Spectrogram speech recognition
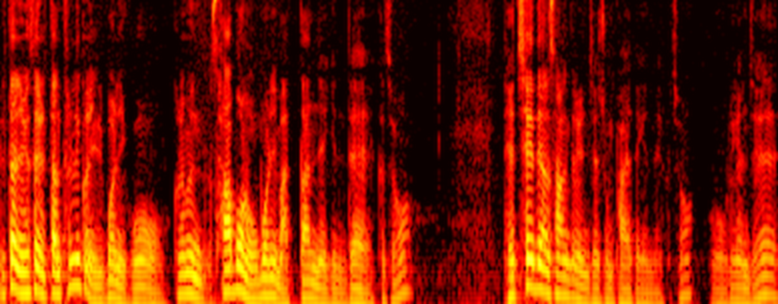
일단 여기서 일단 틀린 건 1번이고 그러면 4번, 5번이 맞다는 얘기인데 그죠? 대체에 대한 사항들을 이제 좀 봐야 되겠네. 그죠? 어, 우리가 이제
